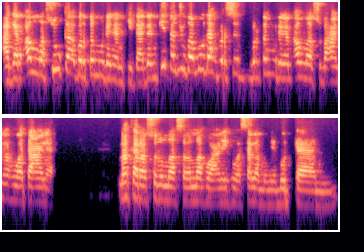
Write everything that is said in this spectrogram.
agar Allah suka bertemu dengan kita dan kita juga mudah bertemu dengan Allah Subhanahu wa taala. Maka Rasulullah Shallallahu alaihi wasallam menyebutkan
